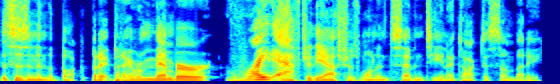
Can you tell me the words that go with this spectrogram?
this isn't in the book, but I, but I remember right after the Astros won in 17, I talked to somebody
